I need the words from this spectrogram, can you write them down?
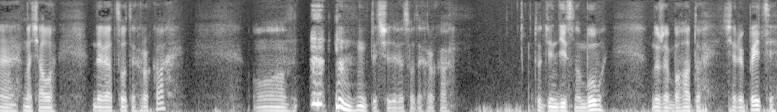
Е, начало 900-х роках. О, ну, 1900-х роках. Тут він дійсно був. Дуже багато черепиці,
